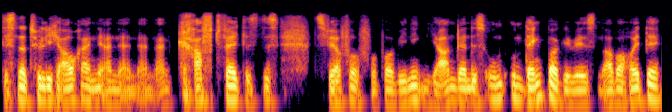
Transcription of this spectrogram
das ist natürlich auch ein, ein, ein, ein Kraftfeld, das, das, das wäre vor, vor, vor wenigen Jahren wäre das un, undenkbar gewesen. Aber heute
